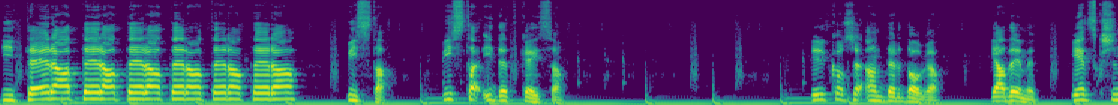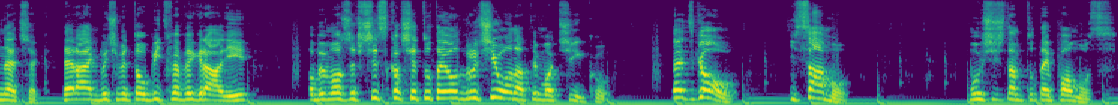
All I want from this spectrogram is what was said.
I tera, tera, tera, tera, tera, tera. Pista. Pista i Dead Case'a. Tylko, że underdoga. Jadymy. Pięć skrzyneczek. Teraz jakbyśmy tą bitwę wygrali, to by może wszystko się tutaj odwróciło na tym odcinku. Let's go! I samu. Musisz nam tutaj pomóc.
